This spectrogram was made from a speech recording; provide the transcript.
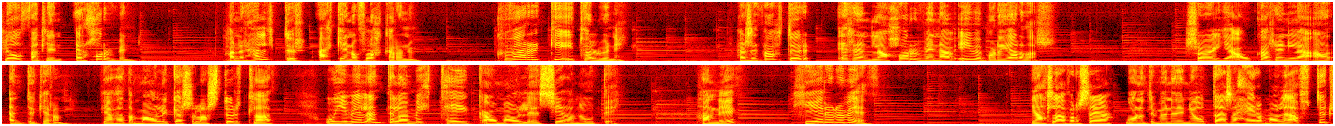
Hljóðfællin er horfin. Hann er heldur ekki inn á flakkaranum. Hvergi í tölfunni. Þessi þáttur er hreinlega horfin af yfirborða jarðar. Svo ég ákvað hreinlega að endurgera hann því að þetta máli gjössalega styrlað og ég vil endilega mitt teik á málið síðan úti. Hannig, hér eru við. Ég ætlaði að fara að segja, vonandi muniði njóta þess að heyra málið aftur.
